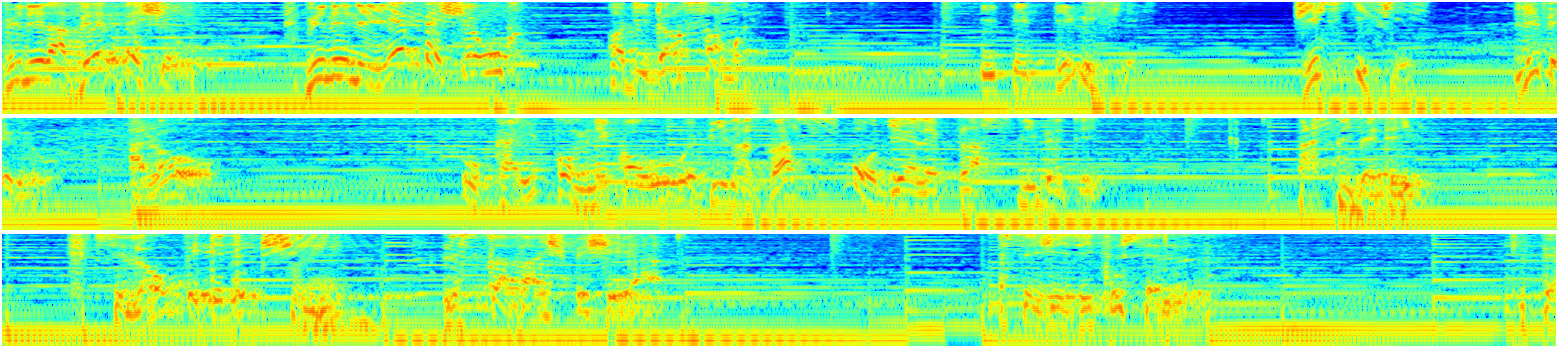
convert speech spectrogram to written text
Venez laver péché. Venez n'ayez péché en disant sans moi. Il peut purifier, justifier, libérer. Alors, au cas où promener et puis la grâce, pour Dieu, les places liberté. Place liberté. C'est là où peut-être chaîne, l'esclavage péché c'est Jésus tout seul qui peut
